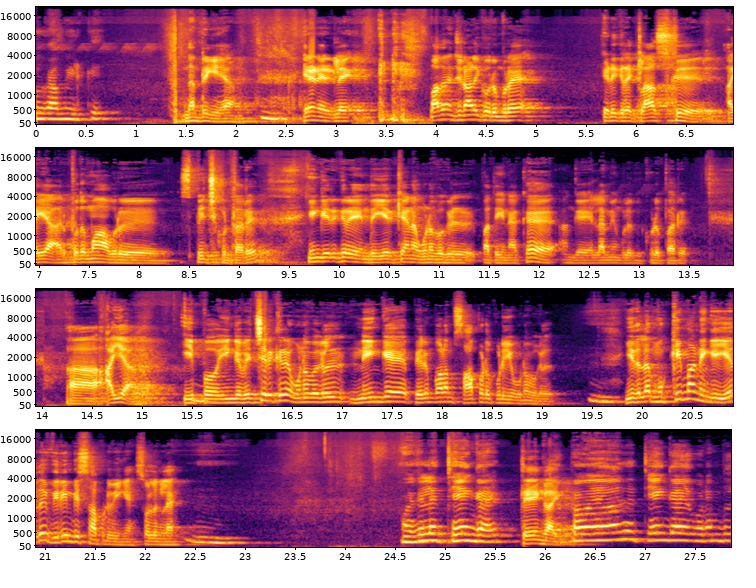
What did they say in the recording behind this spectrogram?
முகாம் இருக்குது நன்றிங்கய்யா. ஏனர்களே பதினஞ்சு நாளைக்கு ஒரு முறை எடுக்கிற கிளாஸ்க்கு ஐயா அற்புதமாக ஒரு ஸ்பீச் கொடுத்தாரு. இங்கே இருக்கிற இந்த இயற்கையான உணவுகள் பார்த்தீங்கன்னாக்க அங்கே எல்லாமே உங்களுக்கு கொடுப்பாரு. ஐயா இப்போ இங்கே வச்சிருக்கிற உணவுகள் நீங்கள் பெரும்பாலும் சாப்பிடக்கூடிய உணவுகள் இதில் முக்கியமாக நீங்கள் எதை விரும்பி சாப்பிடுவீங்க? சொல்லுங்களேன். முதல்ல தேங்காய். தேங்காய். எப்போவாவது தேங்காய் உடம்பு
